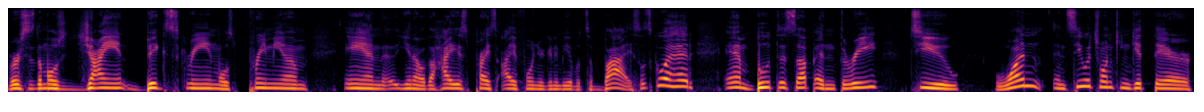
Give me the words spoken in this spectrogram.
versus the most giant, big screen, most premium, and uh, you know the highest price iPhone you're going to be able to buy. So let's go ahead and boot this up in three, two, one, and see which one can get there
